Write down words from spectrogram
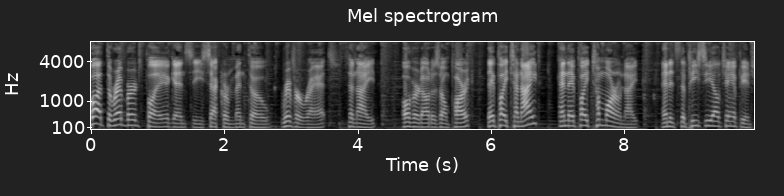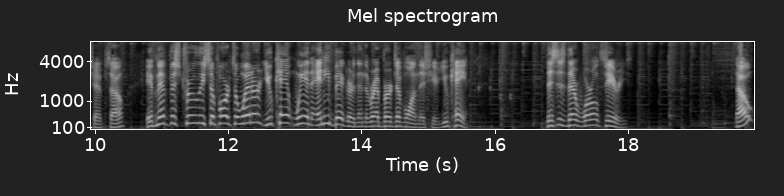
But the Redbirds play against the Sacramento River Cats tonight over at AutoZone Park. They play tonight and they play tomorrow night. And it's the PCL Championship. So if Memphis truly supports a winner, you can't win any bigger than the Redbirds have won this year. You can't. This is their World Series. No?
